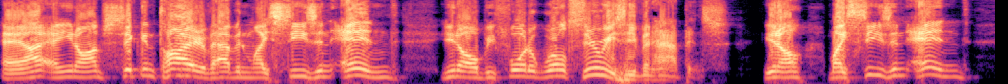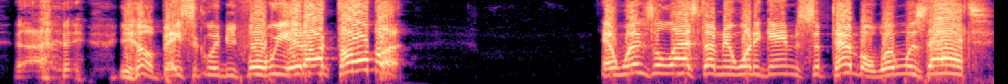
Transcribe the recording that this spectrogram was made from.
And I, you know, I'm sick and tired of having my season end you know, before the World Series even happens. You know, my season end, uh, you know, basically before we hit October. And when's the last time they won a game in September? When was that?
